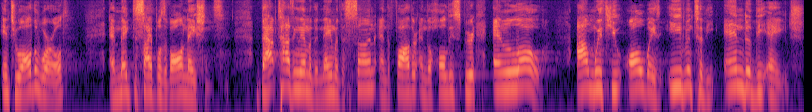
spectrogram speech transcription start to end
into all the world and make disciples of all nations, baptizing them in the name of the Son and the Father and the Holy Spirit. And lo, I'm with you always, even to the end of the age.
